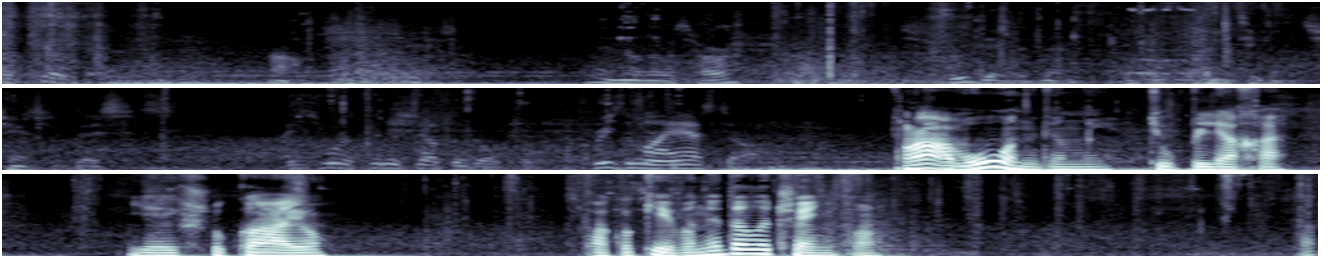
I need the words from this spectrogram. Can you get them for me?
were killed there? Oh, shit. I didn't know that was her. Who David then? I ain't taking a chance with this. I just want to finish up and go for it. Freezing my ass off. А, вон вони. Тю, бляха. Я їх шукаю. Так, окей, вони далеченько. Так,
